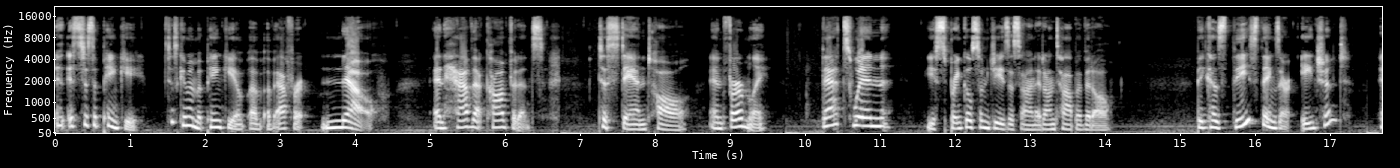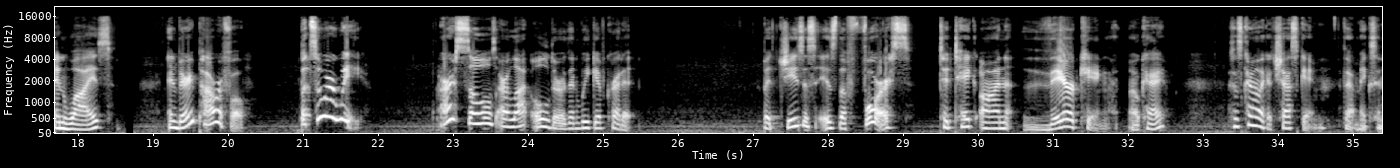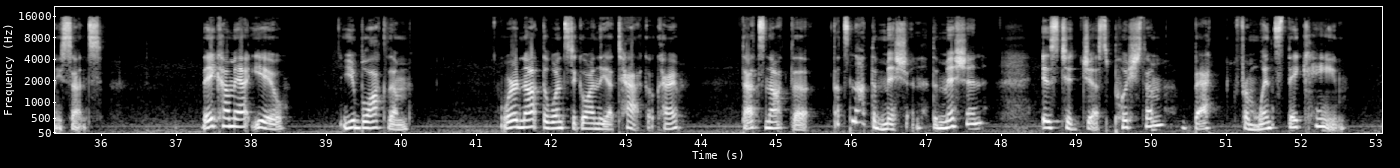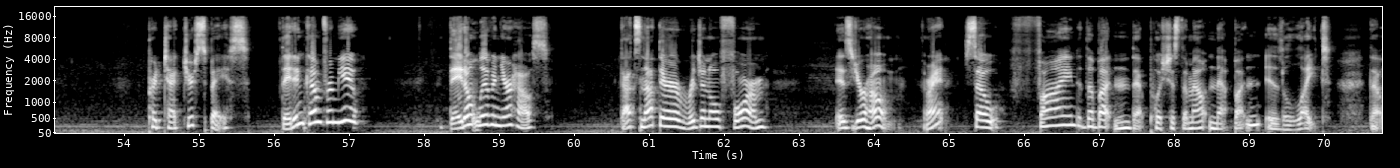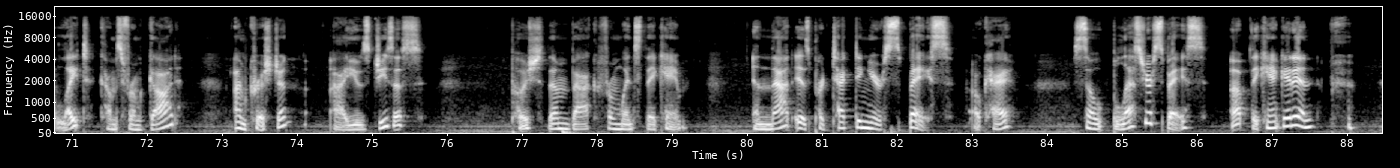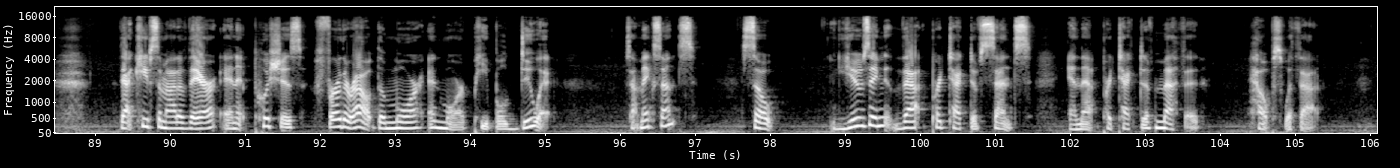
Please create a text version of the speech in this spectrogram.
it's just a pinky. Just give him a pinky of, of, of effort. No and have that confidence to stand tall and firmly. That's when you sprinkle some Jesus on it on top of it all. Because these things are ancient and wise and very powerful. But so are we. Our souls are a lot older than we give credit. But Jesus is the force to take on their king, okay? This is kind of like a chess game if that makes any sense. They come at you, you block them. We're not the ones to go on the attack, okay? That's not the that's not the mission. The mission is to just push them back from whence they came. Protect your space. They didn't come from you. They don't live in your house. That's not their original form. is your home, right? So find the button that pushes them out, and that button is light. That light comes from God. I'm Christian. I use Jesus. Push them back from whence they came. And that is protecting your space, okay? So bless your space. Up, oh, they can't get in. that keeps them out of there and it pushes further out the more and more people do it. Does that make sense? So, using that protective sense and that protective method helps with that.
